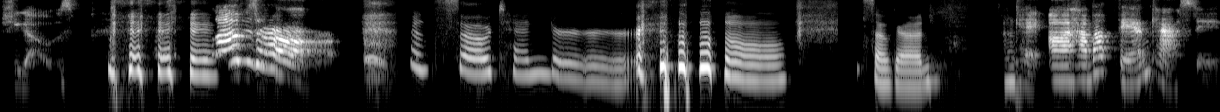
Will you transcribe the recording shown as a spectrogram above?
she goes loves her so tender. so good. okay uh how about fan casting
